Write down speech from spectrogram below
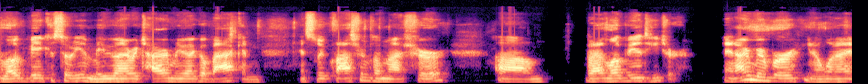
love being a custodian. Maybe when I retire, maybe I go back and, and sweep classrooms. I'm not sure. Um, but I love being a teacher. And I remember, you know, when I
